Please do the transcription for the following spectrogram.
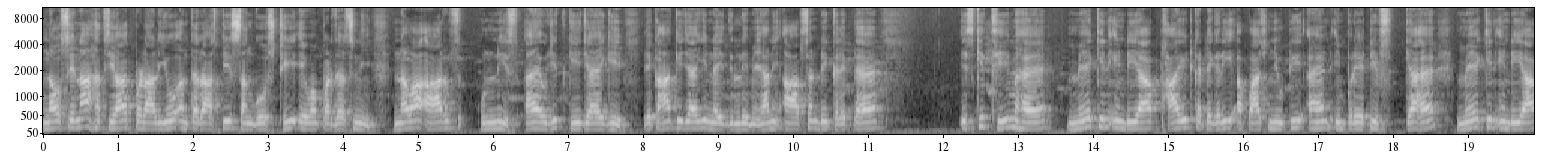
नौसेना हथियार प्रणालियों अंतर्राष्ट्रीय संगोष्ठी एवं प्रदर्शनी नवा आर्म्स 19 आयोजित की जाएगी। ये कहाँ की जाएगी? नई दिल्ली में, यानी ऑप्शन डी करेक्ट है। इसकी थीम है make in India, fight category opportunity and imperatives क्या है? Make in India,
